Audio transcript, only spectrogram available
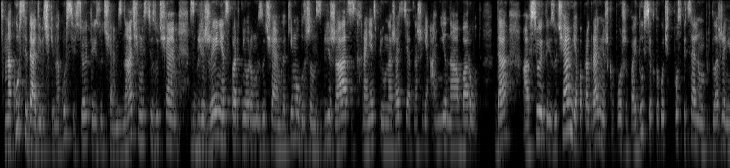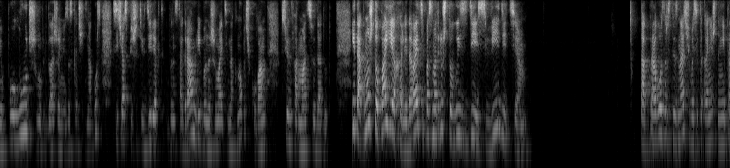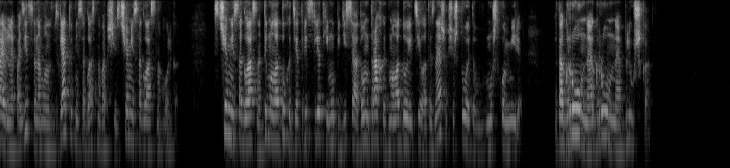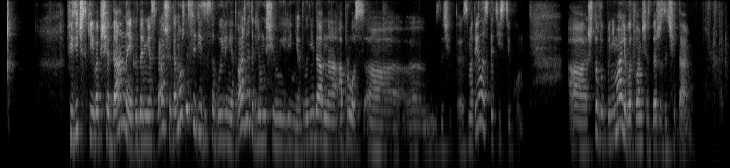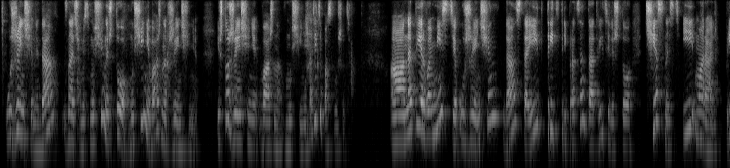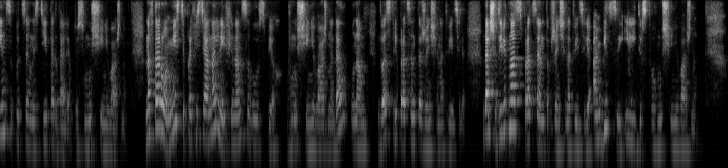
На курсе, да, девочки, на курсе все это изучаем. Значимость изучаем, сближение с партнером изучаем, каким образом сближаться, сохранять, приумножать эти отношения, а не наоборот. Да? А все это изучаем, я по программе немножко позже пойду. Все, кто хочет по специальному предложению, по лучшему предложению заскочить на курс, сейчас пишите в директ в Инстаграм, либо нажимайте на кнопочку, вам всю информацию дадут. Итак, ну что, поехали. Давайте посмотрю, что вы здесь видите. Так, про возраст и значимость – это, конечно, неправильная позиция, на мой взгляд, тут не согласна вообще. С чем не согласна, Ольга? С чем не согласна? Ты молодуха, тебе 30 лет, ему 50, он трахает молодое тело. Ты знаешь вообще, что это в мужском мире? Это огромная, огромная плюшка. Физические вообще данные, когда меня спрашивают, а нужно следить за собой или нет, важно это для мужчины или нет. Вот недавно опрос, а, э, значит, смотрела статистику. А, что вы понимали, вот вам сейчас даже зачитаю. У женщины, да, значимость мужчины, что мужчине важно в женщине, и что женщине важно в мужчине. Хотите послушать? А на первом месте у женщин да, стоит 33% ответили, что честность и мораль, принципы ценности и так далее. То есть в мужчине важно. На втором месте профессиональный и финансовый успех. В мужчине важно, да? У нас 23% женщин ответили. Дальше 19% женщин ответили амбиции и лидерство в мужчине важно.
